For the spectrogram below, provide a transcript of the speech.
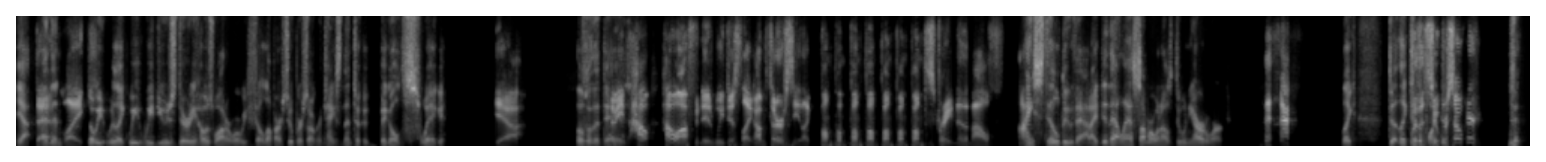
Yeah, That and then like so we, we like we we'd use dirty hose water where we filled up our super soaker tanks and then took a big old swig. yeah. Those were the days. I mean, how how often did we just like I'm thirsty, like pump pump pump pump pump pump pump straight into the mouth? I still do that. I did that last summer when I was doing yard work. like, to, like to With the a point. super that- soaker?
